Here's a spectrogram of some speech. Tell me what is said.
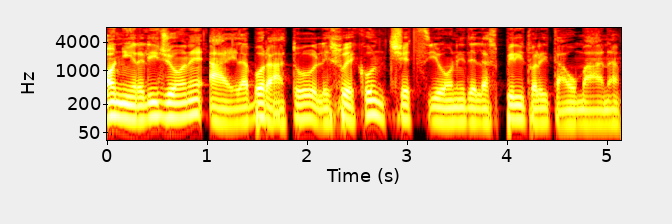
Ogni religione ha elaborato le sue concezioni della spiritualità umana.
